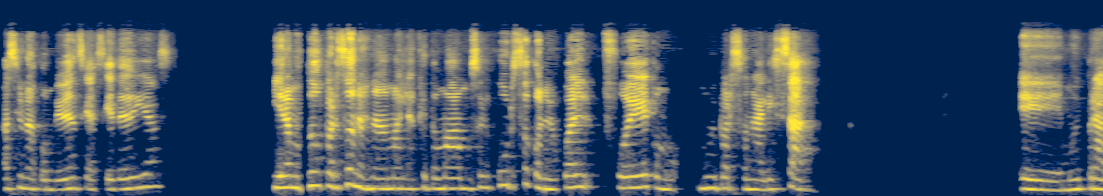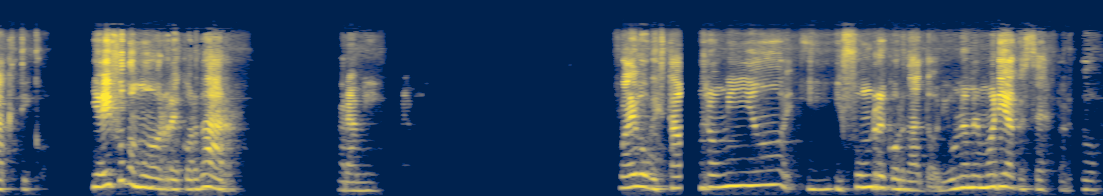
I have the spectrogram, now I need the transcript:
casi una convivencia de siete días. Y éramos dos personas nada más las que tomábamos el curso, con lo cual fue como muy personalizado, eh, muy práctico. Y ahí fue como recordar para mí. Fue algo que estaba mío y, fue un recordatorio, una memoria que se despertó,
